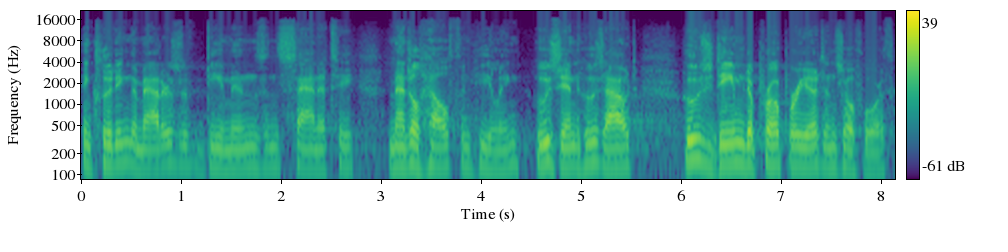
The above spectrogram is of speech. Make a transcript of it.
including the matters of demons and sanity, mental health and healing, who's in, who's out, who's deemed appropriate, and so forth.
